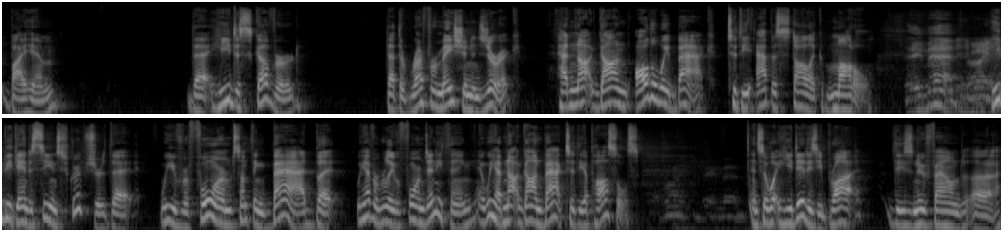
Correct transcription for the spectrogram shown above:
by him that he discovered that the Reformation in Zurich had not gone all the way back to the apostolic model Amen. He began to see in Scripture that we've reformed something bad, but we haven't really reformed anything, and we have not gone back to the apostles. And so what he did is he brought these newfound uh,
